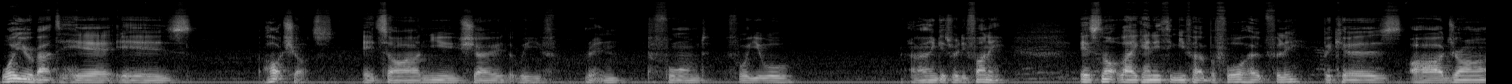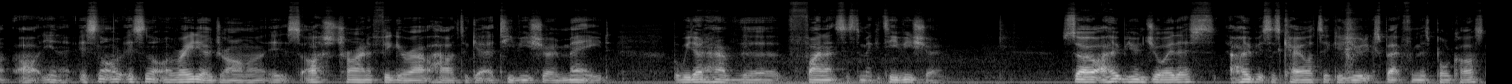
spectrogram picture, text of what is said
What you're about to hear is Hot Shots. It's our new show that we've written, performed for you all. And I think it's really funny. It's not like anything you've heard before, hopefully, because our drama, our, you know, it's not it's not a radio drama. It's us trying to figure out how to get a TV show made, but we don't have the finances to make a TV show. So I hope you enjoy this. I hope it's as chaotic as you would expect from this podcast.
